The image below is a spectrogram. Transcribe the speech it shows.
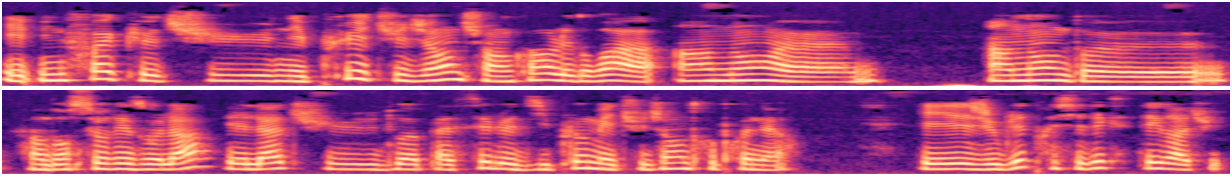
et une fois que tu n'es plus étudiant, tu as encore le droit à un an euh, un an enfin, dans ce réseau-là, et là tu dois passer le diplôme étudiant entrepreneur. Et j'ai oublié de préciser que c'était gratuit.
